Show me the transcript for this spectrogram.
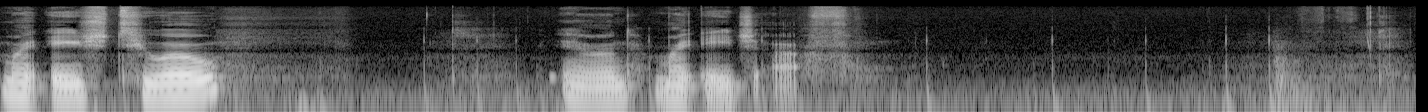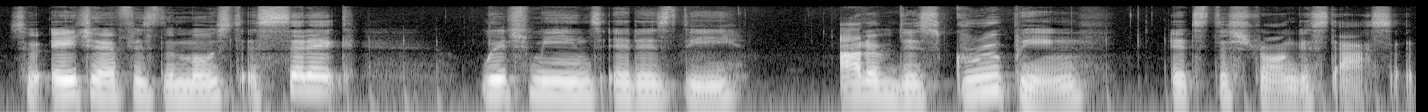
my H2O, and my HF. So HF is the most acidic, which means it is the, out of this grouping, it's the strongest acid.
